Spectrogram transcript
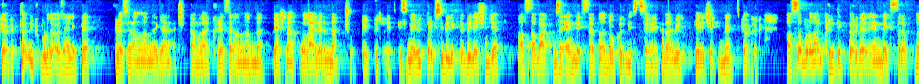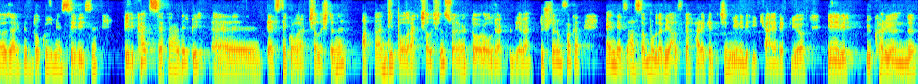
gördük. Tabii ki burada özellikle küresel anlamda gelen açıklamalar, küresel anlamda yaşanan olayların da çok büyük bir etkisi mevcut. Hepsi birlikte birleşince aslında baktığımızda endeks tarafında 9000 seviyene kadar bir geri çekilme gördük. Aslında buralar kritik bölgeler endeks tarafında özellikle 9000 seviyesi birkaç seferdir bir e, destek olarak çalıştığını hatta dip olarak çalıştığını söylemek doğru olacaktır diye ben düşünüyorum. Fakat endeks aslında burada birazcık da hareket için yeni bir hikaye bekliyor. Yeni bir yukarı yönlü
